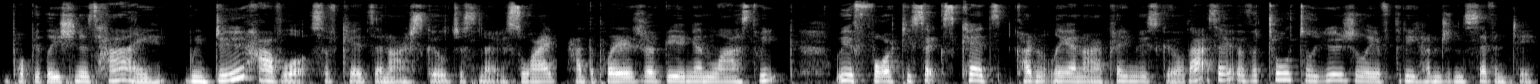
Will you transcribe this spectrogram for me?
The population is high. We do have lots of kids in our school just now. So I had the pleasure of being in last week. We have 46 kids currently in our primary school. That's out of a total usually of 370.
